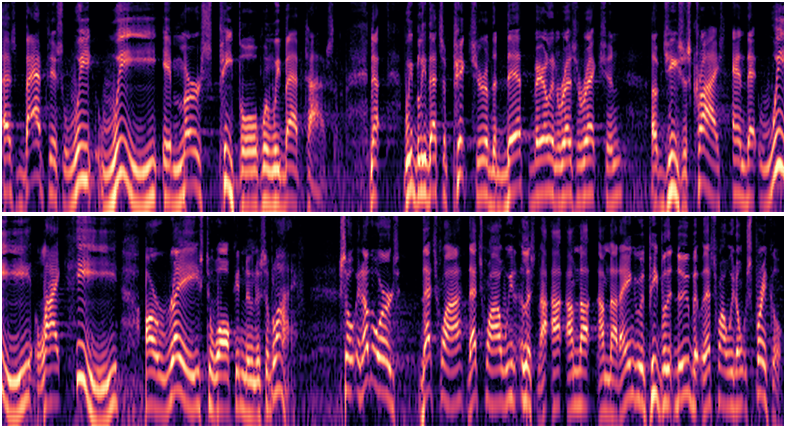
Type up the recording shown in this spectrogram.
as Baptists, we, we immerse people when we baptize them. Now, we believe that's a picture of the death, burial, and resurrection of Jesus Christ, and that we, like He, are raised to walk in newness of life. So, in other words, that's why, that's why we, listen, I, am not, I'm not angry with people that do, but that's why we don't sprinkle.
